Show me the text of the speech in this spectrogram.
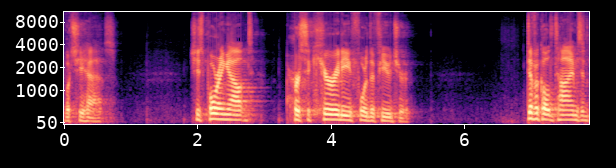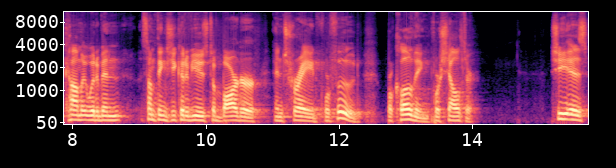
what she has. She's pouring out her security for the future. Difficult times had come, it would have been something she could have used to barter and trade for food, for clothing, for shelter. She is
